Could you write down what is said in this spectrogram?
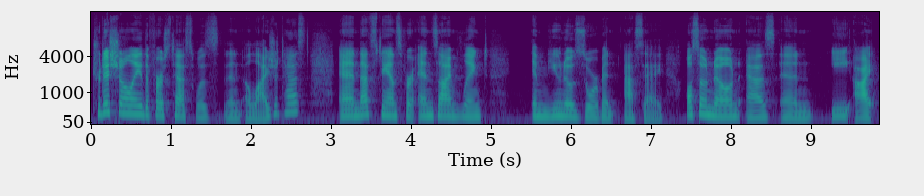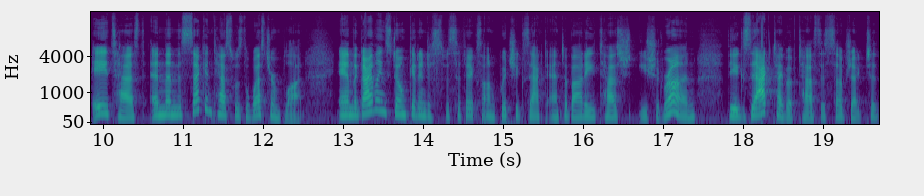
Traditionally, the first test was an ELISA test, and that stands for enzyme linked immunosorbent assay, also known as an EIA test. And then the second test was the Western blot. And the guidelines don't get into specifics on which exact antibody test you should run. The exact type of test is subject to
